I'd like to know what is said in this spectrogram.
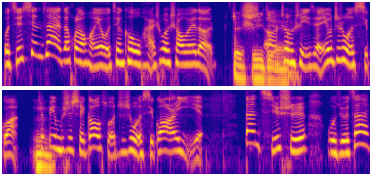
我其实现在在互联网行业，我见客户还是会稍微的正式一点，呃正式一些，因为这是我的习惯，嗯这并不是谁告诉我，这是我的习惯而已。但其实，我觉得在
